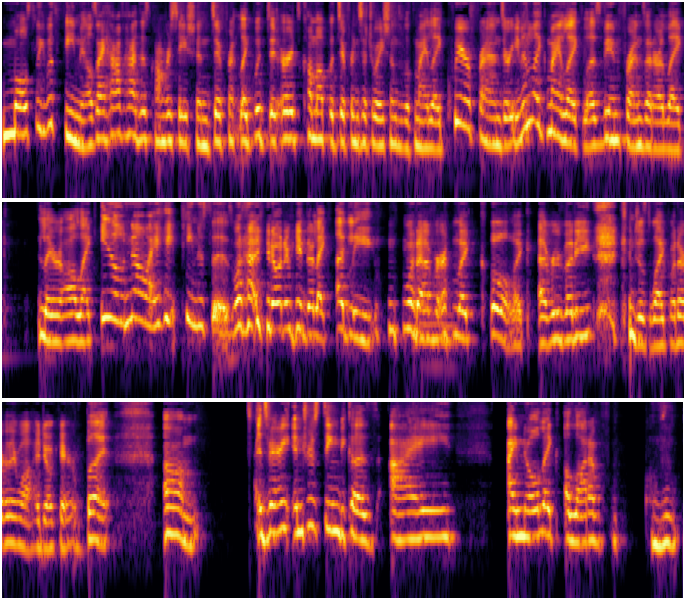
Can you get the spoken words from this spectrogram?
mostly with females. I have had this conversation different, like with, or it's come up with different situations with my like queer friends, or even like my like lesbian friends that are like, they're all like, ew, no, I hate penises. What you know what I mean? They're like ugly, whatever. I'm like, cool. Like everybody can just like whatever they want. I don't care. But um, it's very interesting because I I know like a lot of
